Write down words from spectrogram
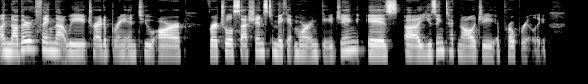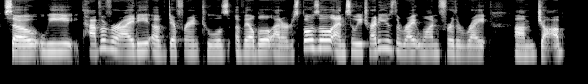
another thing that we try to bring into our virtual sessions to make it more engaging is uh, using technology appropriately. So we have a variety of different tools available at our disposal. And so we try to use the right one for the right um, job.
